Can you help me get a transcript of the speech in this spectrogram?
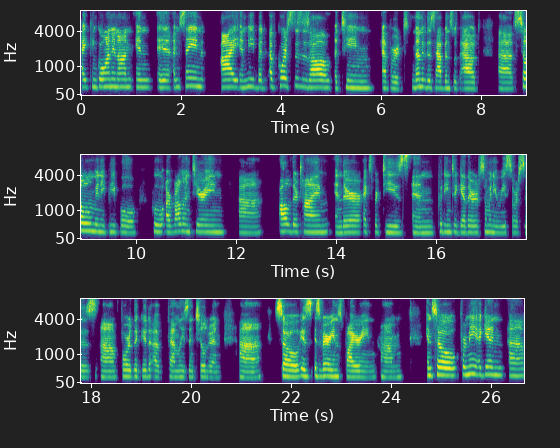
I can go on and on. And uh, I'm saying I and me, but of course, this is all a team effort. None of this happens without uh, so many people who are volunteering uh, all of their time and their expertise and putting together so many resources uh, for the good of families and children. Uh, so is is very inspiring. Um, and so for me, again, uh,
